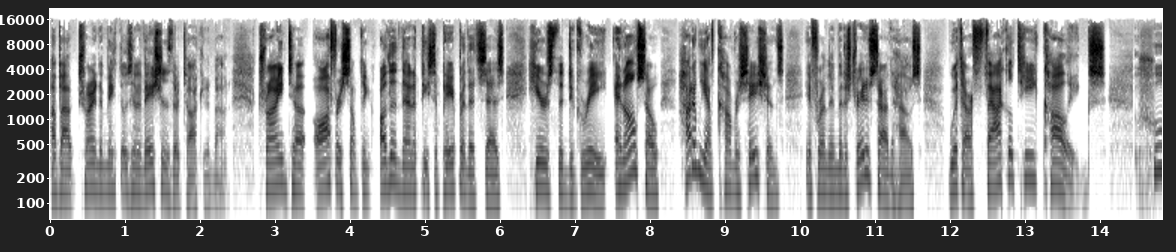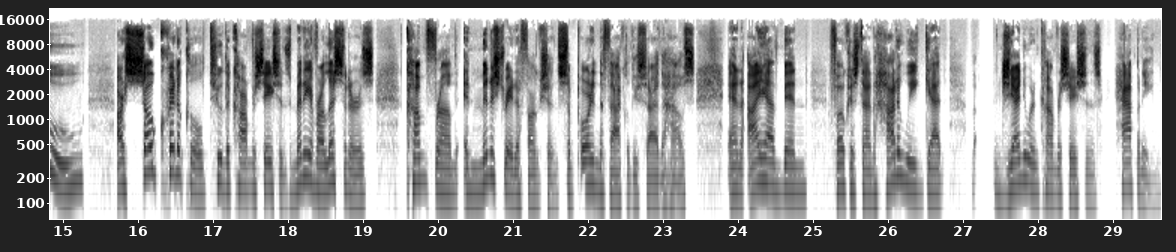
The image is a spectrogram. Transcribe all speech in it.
about trying to make those innovations they're talking about. Trying to offer something other than a piece of paper that says here's the degree. And also how do we have conversations if we're on the administrative side of the house with our faculty colleagues who are so critical to the conversations. Many of our listeners come from administrative functions supporting the faculty side of the house. And I have been focused on how do we get genuine conversations happening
